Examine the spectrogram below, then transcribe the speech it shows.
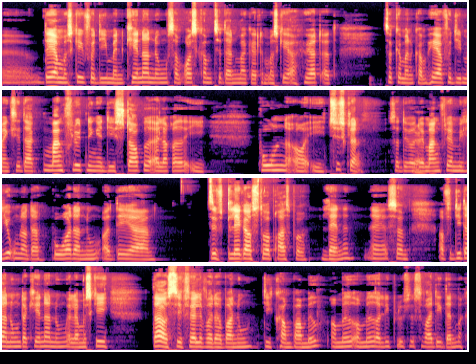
Øhm, det er måske, fordi man kender nogen, som også kom til Danmark, eller måske har hørt, at så kan man komme her, fordi man kan sige, at der er mange flytninger, de er stoppet allerede i Polen og i Tyskland. Så det var ja. det mange flere millioner, der bor der nu, og det er det lægger også stor pres på landet. Øh, som, og fordi der er nogen, der kender nogen, eller måske der er også tilfælde, hvor der er bare nogen, de kom bare med og med og med, og lige pludselig så var det i Danmark.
